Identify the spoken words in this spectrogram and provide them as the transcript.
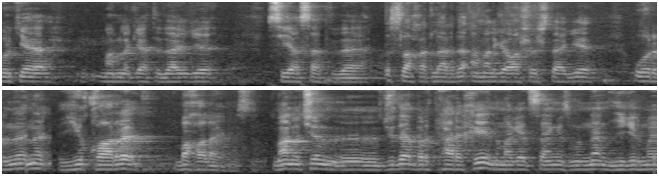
turkiya mamlakatidagi siyosatida islohotlarida amalga oshirishdagi o'rnini yuqori baholaymiz. Man uchun e, juda bir tarixiy nimaga desangiz bundan yigirma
